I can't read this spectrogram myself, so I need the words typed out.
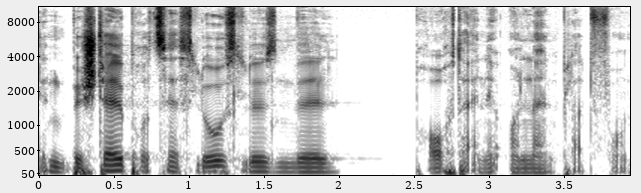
den Bestellprozess loslösen will, braucht er eine Online-Plattform.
